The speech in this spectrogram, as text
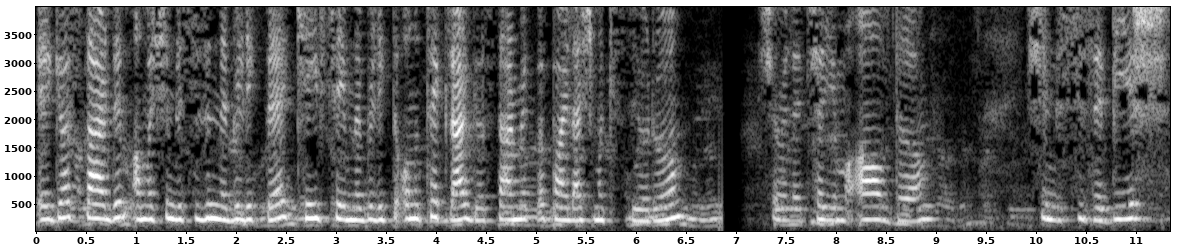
e, gösterdim ama şimdi sizinle birlikte keyif çayımla birlikte onu tekrar göstermek ve paylaşmak istiyorum. Şöyle çayımı aldım. Şimdi size bir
